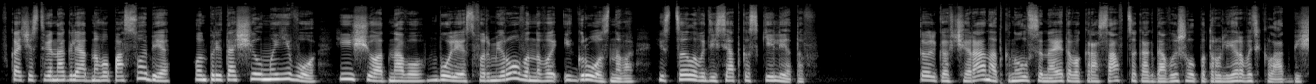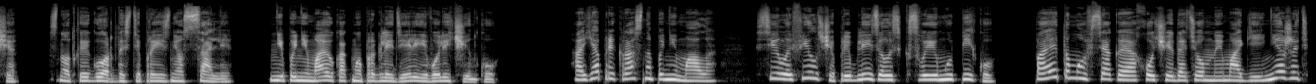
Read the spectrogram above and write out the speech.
В качестве наглядного пособия он притащил моего и еще одного, более сформированного и грозного, из целого десятка скелетов. Только вчера наткнулся на этого красавца, когда вышел патрулировать кладбище. С ноткой гордости произнес Салли. «Не понимаю, как мы проглядели его личинку». А я прекрасно понимала. Сила Филча приблизилась к своему пику. Поэтому всякая охочая до темной магии нежить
